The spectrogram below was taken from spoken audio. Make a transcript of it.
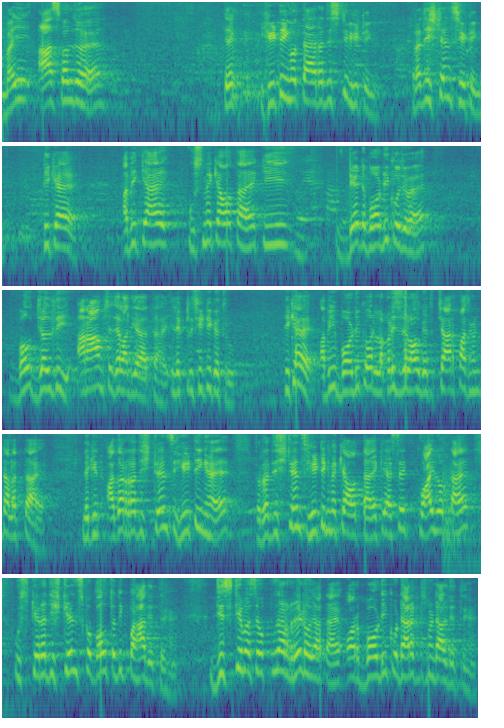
भाई, आजकल जो है एक हीटिंग होता है रजिस्टिव हीटिंग रजिस्टेंस हीटिंग ठीक है? अभी क्या है, उसमें क्या होता है कि डेड बॉडी को जो है, बहुत जल्दी, आराम से जला दिया जाता है इलेक्ट्रिसिटी के थ्रू ठीक है? अभी बॉडी को और लकड़ी से जलाओगे तो चार पाँच घंटा लगता है, लेकिन अगर रजिस्टेंस हीटिंग है तो रजिस्टेंस हीटिंग में क्या होता है कि ऐसे क्वाइल होता है, उसके रजिस्टेंस को बहुत अधिक बढ़ा देते हैं, जिसकी वजह से वो पूरा रेड हो जाता है और बॉडी को डायरेक्ट उसमें डाल देते हैं।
